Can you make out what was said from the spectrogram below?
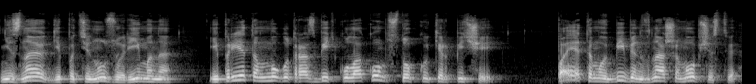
не знают гипотенузу Римана и при этом могут разбить кулаком стопку кирпичей. Поэтому Бибин в нашем обществе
